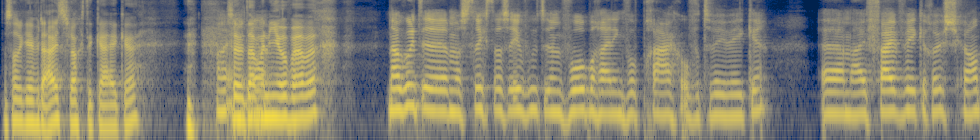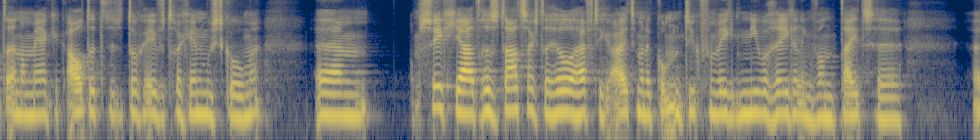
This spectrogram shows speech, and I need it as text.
Dan zal ik even de uitslag te kijken. Zullen we het daar Ja. maar niet over hebben? Nou goed, eh, Maastricht was even goed een voorbereiding voor Praag over twee weken. Ehm, hij heeft vijf weken rust gehad en dan merk ik altijd dat er toch even terug in moest komen. Ehm, op zich, ja, het resultaat zag er heel heftig uit, maar dat komt natuurlijk vanwege de nieuwe regeling van tijds, eh,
